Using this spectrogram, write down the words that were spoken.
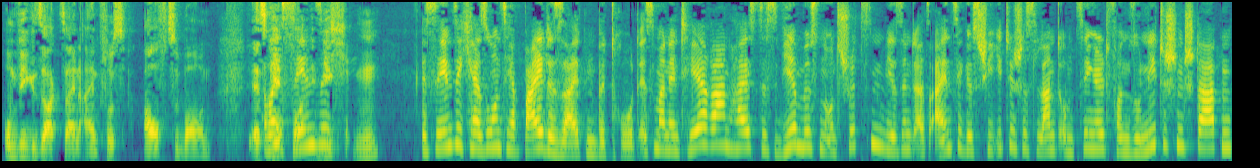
um, wie gesagt, seinen Einfluss aufzubauen. Es Aber es sehen sich, hm? Es sehen sich, Herr Sohns, ja beide Seiten bedroht. Ist man in Teheran, heißt es, wir müssen uns schützen. Wir sind als einziges schiitisches Land umzingelt von sunnitischen Staaten.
